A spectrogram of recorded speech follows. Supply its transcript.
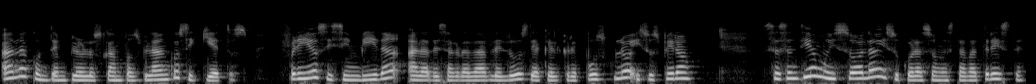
Ana contempló los campos blancos y quietos, fríos y sin vida a la desagradable luz de aquel crepúsculo y suspiró. Se sentía muy sola y su corazón estaba triste.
